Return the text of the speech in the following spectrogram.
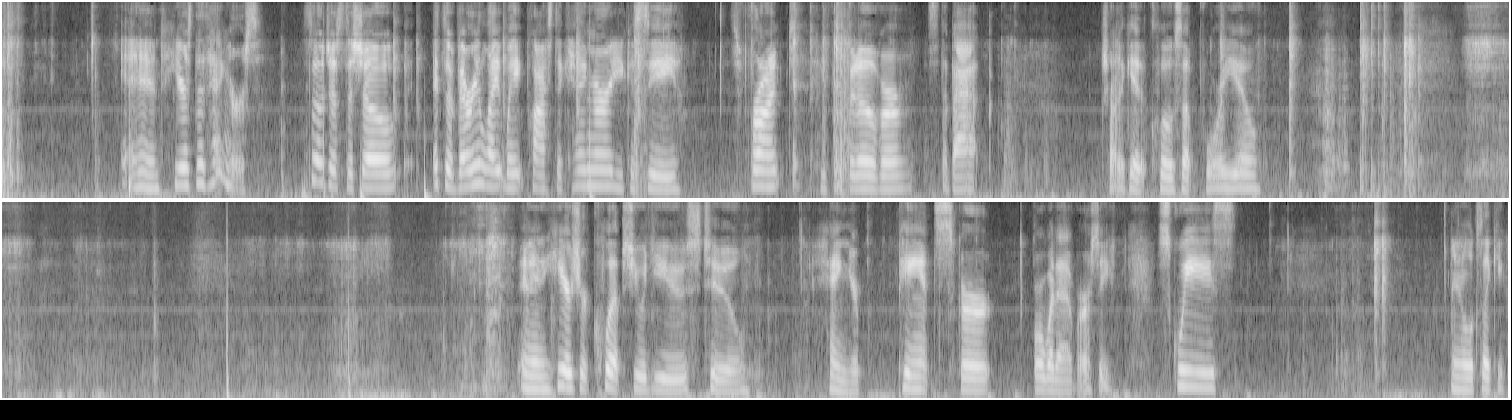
And here's the hangers. So just to show, it's a very lightweight plastic hanger. You can see it's front, you flip it over, it's the back. Try to get it close up for you. And then here's your clips you would use to hang your pants, skirt, or whatever. So you squeeze, and it looks like you,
